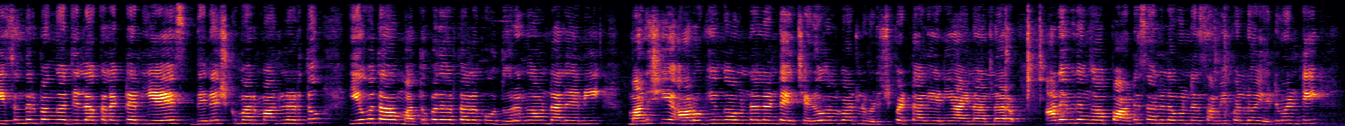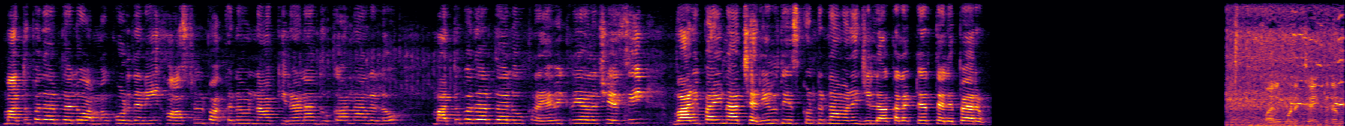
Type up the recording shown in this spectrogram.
ఈ సందర్భంగా జిల్లా కలెక్టర్ ఏఎస్ దినేష్ కుమార్ మాట్లాడుతూ యువత మత్తు పదార్థాలకు దూరంగా ఉండాలి అని మనిషి ఆరోగ్యంగా ఉండాలంటే చెడు అలవాట్లు విడిచిపెట్టాలి అని ఆయన అన్నారు. అదేవిధంగా పాఠశాలలో ఉన్న సమీపంలో ఎటువంటి మత్తు పదార్థాలు అమ్మకూడదని హాస్టల్ పక్కన ఉన్న కిరాణా దుకాణాలలో మత్తు పదార్థాలు క్రయ విక్రయాలు చేసి వారిపైన చర్యలు తీసుకుంటున్నామని జిల్లా కలెక్టర్ తెలిపారు. వాళ్ళు చైతన్యం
